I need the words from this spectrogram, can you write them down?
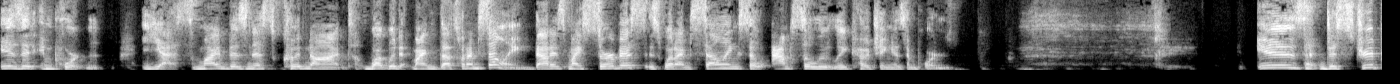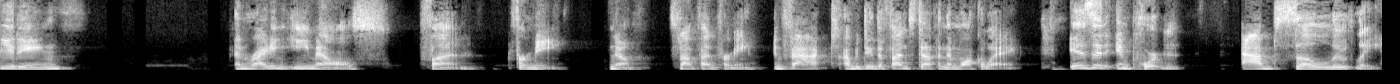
Is it important? Yes, my business could not. What would my, that's what I'm selling. That is my service, is what I'm selling. So, absolutely, coaching is important. Is distributing and writing emails fun for me? No, it's not fun for me. In fact, I would do the fun stuff and then walk away. Is it important? Absolutely.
